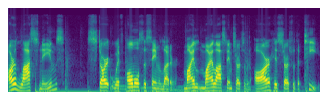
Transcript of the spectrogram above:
our last names start with almost the same letter. My my last name starts with an R, his starts with a T.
